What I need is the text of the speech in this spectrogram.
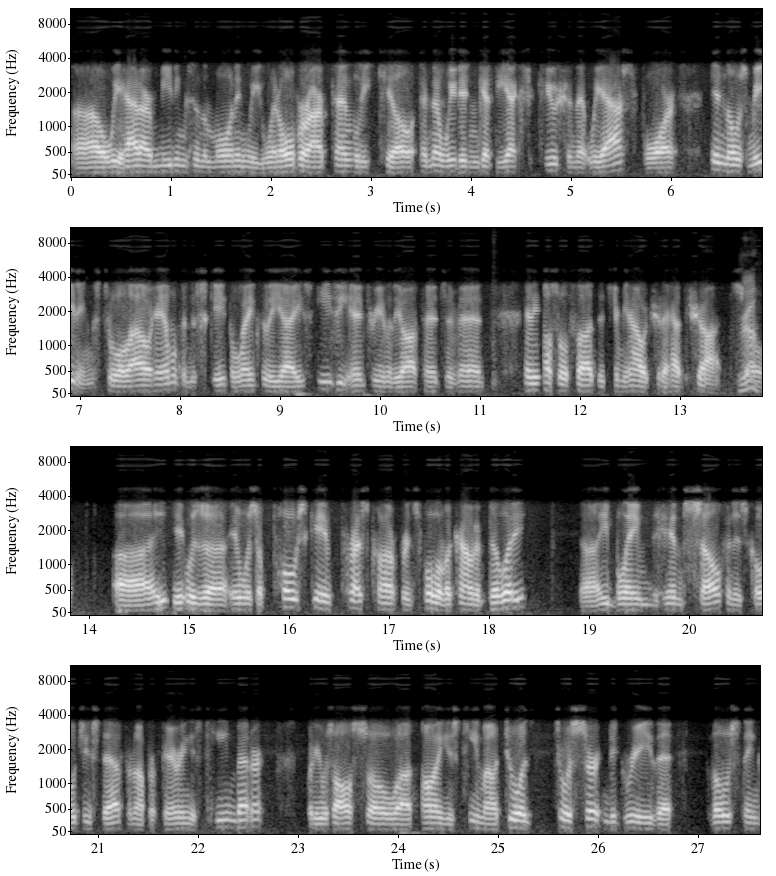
Uh, we had our meetings in the morning. We went over our penalty kill, and then we didn't get the execution that we asked for in those meetings to allow Hamilton to skate the length of the ice, easy entry into the offensive end, and he also thought that Jimmy Howard should have had the shot. So uh, it was a it was a post game press conference full of accountability. Uh, he blamed himself and his coaching staff for not preparing his team better, but he was also uh, calling his team out to a to a certain degree that those things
